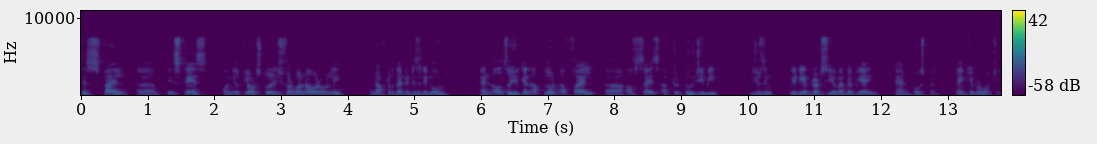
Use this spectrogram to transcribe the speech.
this file uh, stays on your cloud storage for one hour only and after that it is removed. And also you can upload a file uh, of size up to 2 GB using pdf.co web API and Postman. Thank you for watching.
